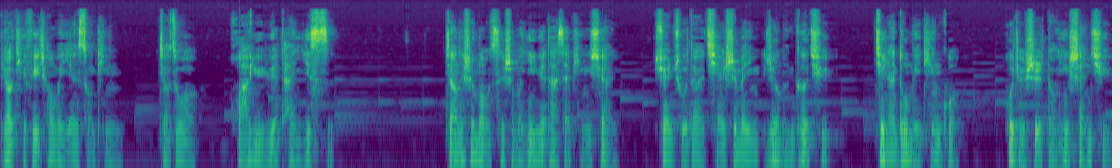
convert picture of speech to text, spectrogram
标题非常危言耸听。叫做“华语乐坛已死”，讲的是某次什么音乐大赛评选选出的前十名热门歌曲，竟然都没听过，或者是抖音神曲，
